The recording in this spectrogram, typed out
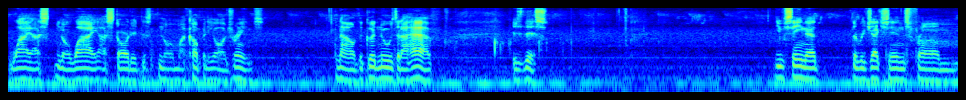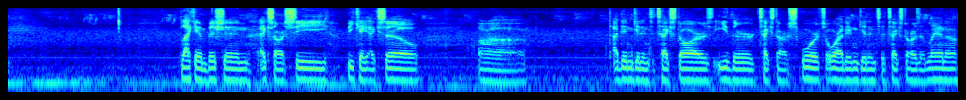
why I, you know, why I started this, you know, my company, All Dreams. Now, the good news that I have is this. You've seen that the rejections from Black Ambition, XRC, BKXL. Uh, I didn't get into Techstars, either Techstars Sports or I didn't get into Techstars Atlanta.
